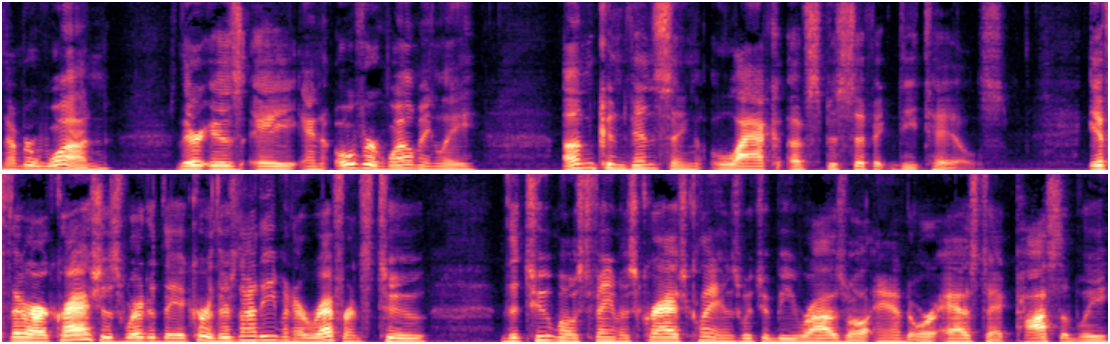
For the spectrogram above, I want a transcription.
Number one, there is a an overwhelmingly unconvincing lack of specific details. If there are crashes, where did they occur? There's not even a reference to the two most famous crash claims, which would be Roswell and or Aztec, possibly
